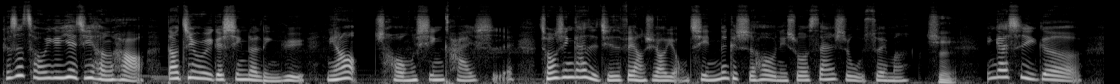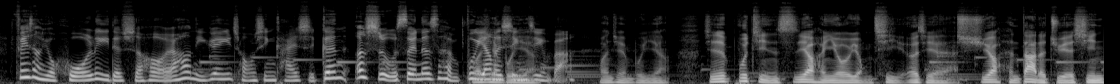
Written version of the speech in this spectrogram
可是从一个业绩很好到进入一个新的领域，你要重新开始，哎，重新开始其实非常需要勇气。那个时候你说三十五岁吗？是，应该是一个非常有活力的时候。然后你愿意重新开始，跟二十五岁那是很不一样的心境吧？完全不一样。其实不仅是要很有勇气，而且需要很大的决心，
